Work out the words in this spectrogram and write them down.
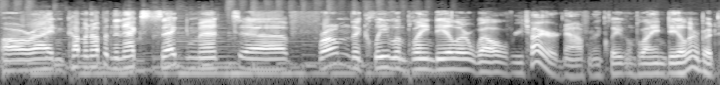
All right, and coming up in the next segment uh, from the Cleveland Plain dealer, well, retired now from the Cleveland Plain dealer, but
